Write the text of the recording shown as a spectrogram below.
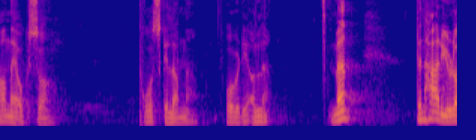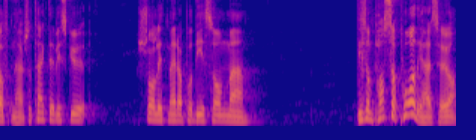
han er også påskelammet over de alle. Men denne julaften her, så tenkte jeg vi skulle se litt mer på de som, eh, de som passa på de her sauene.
